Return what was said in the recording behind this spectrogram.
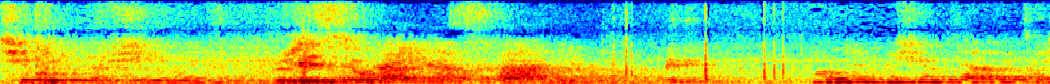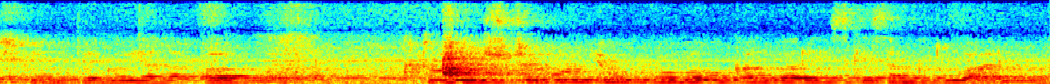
Ciebie prosimy, Wysłuchaj nas, Panie. módlmy się za Ojca Świętego Jana Pawła, który szczególnie umiłował kalwaryjskie sanktuarium,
